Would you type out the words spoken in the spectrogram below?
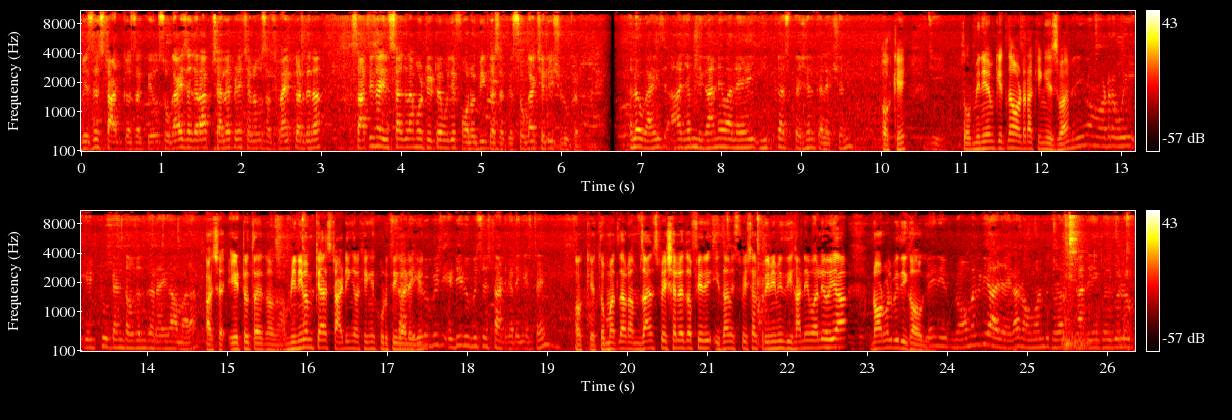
बिज़नेस स्टार्ट कर सकते हो। सो गाइज़ अगर आप चैनल पे चैनल को सब्सक्राइब कर देना। साथ ही साथ इंस्टाग्राम और ट्विटर मुझे फॉलो भी कर सकते हैं। सो गाइज़ चलिए शुरू करते हैं। हेलो गाइस आज हम दिखाने वाले हैं ईद का स्पेशल कलेक्शन ओके जी। तो मिनिमम कितना ऑर्डर रखेंगे इस बार? मिनिमम ऑर्डर वही एट टू टेन थाउज़ेंड का रहेगा हमारा। अच्छा eight to ten thousand minimum क्या स्टार्टिंग रखेंगे कुर्ती का? लेके एटी रुपीज़ से स्टार्ट करेंगे इस टाइम ओके तो मतलब रमज़ान स्पेशल है तो फिर एकदम स्पेशल प्रीमियम ही दिखाने वाले हो या नॉर्मल भी दिखाओगे? नहीं नहीं नॉर्मल भी आ जाएगा नॉर्मल भी थोड़ा दिखा देंगे कोई कोई लोग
